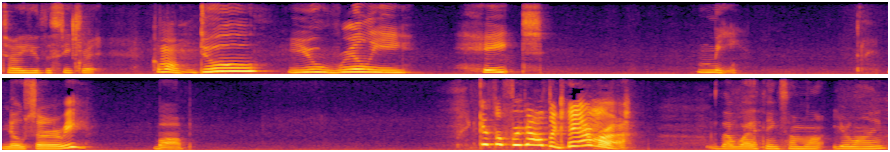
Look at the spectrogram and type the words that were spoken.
tell you the secret. Come on. Do you really hate me? No, sorry. Bob. Get the freak out the camera. Is that why I think some li- you're lying?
